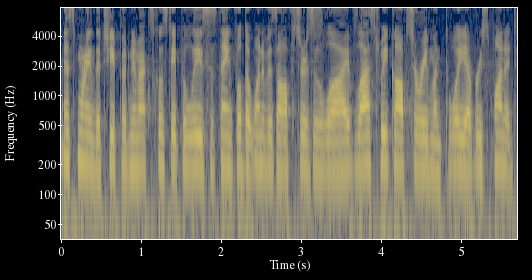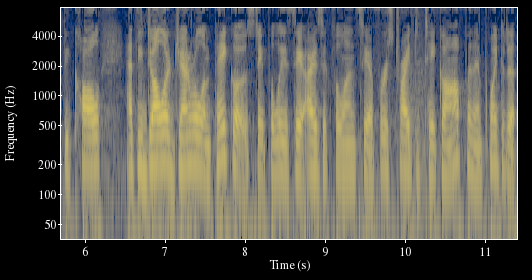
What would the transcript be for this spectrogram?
This morning, the chief of New Mexico State Police is thankful that one of his officers is alive. Last week, Officer Ray Montoya responded to the call at the Dollar General in Pecos. State police say Isaac Valencia first tried to take off and then pointed a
